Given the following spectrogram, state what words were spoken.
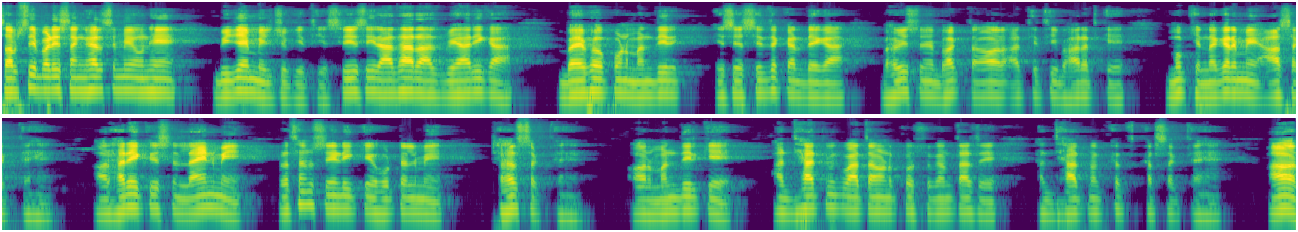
सबसे बड़े संघर्ष में उन्हें विजय मिल चुकी थी। श्री श्री राधा राज बिहारी का वैभवपूर्ण मंदिर इसे सिद्ध कर देगा। भविष्य में भक्त और अतिथि भारत के मुख्य नगर में आ सकते हैं और हरे कृष्ण लाइन में प्रथम श्रेणी के होटल में ठहर सकते हैं और मंदिर के आध्यात्मिक वातावरण को सुगमता से अध्यात्मक कर सकते हैं। और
